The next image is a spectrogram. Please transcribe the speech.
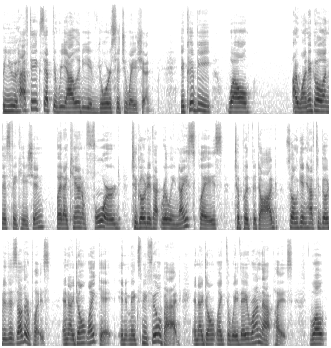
But you have to accept the reality of your situation. It could be, well, I want to go on this vacation, but I can't afford to go to that really nice place to put the dog, so I'm going to have to go to this other place. And I don't like it, and it makes me feel bad, and I don't like the way they run that place. Well,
